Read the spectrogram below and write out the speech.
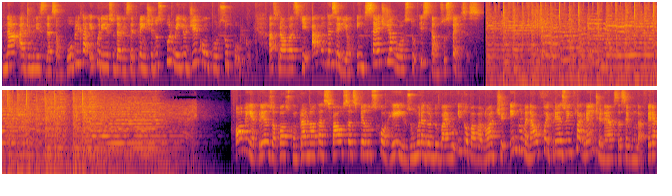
na administração pública e por isso devem ser preenchidos por meio de concurso público. As provas que aconteceriam em 7 de agosto estão suspensas. Homem é preso após comprar notas falsas pelos Correios. Um morador do bairro Itopava Norte, em Blumenau, foi preso em flagrante nesta segunda-feira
